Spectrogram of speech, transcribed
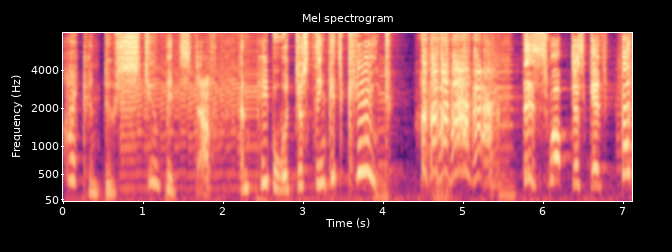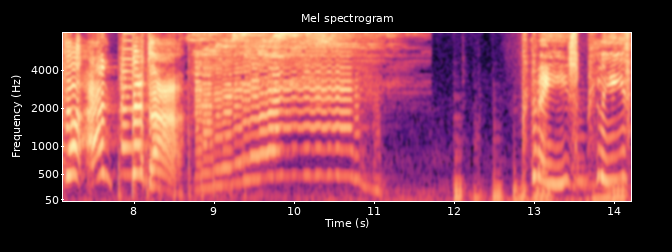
I can do stupid stuff and people would just think it's cute. this swap just gets better and better. Please, please,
